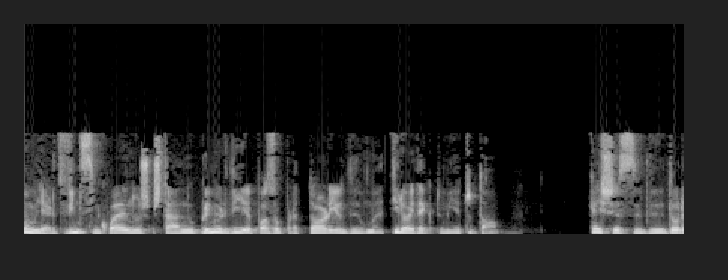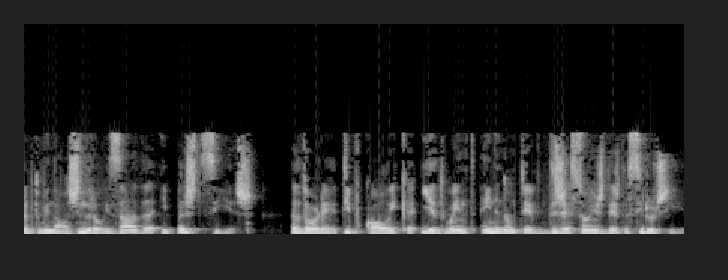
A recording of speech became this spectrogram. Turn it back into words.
Uma mulher de 25 anos está no primeiro dia pós-operatório de uma tiroidectomia total. Queixa-se de dor abdominal generalizada e parestesias. A dor é tipo cólica e a doente ainda não teve dejeções desde a cirurgia.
